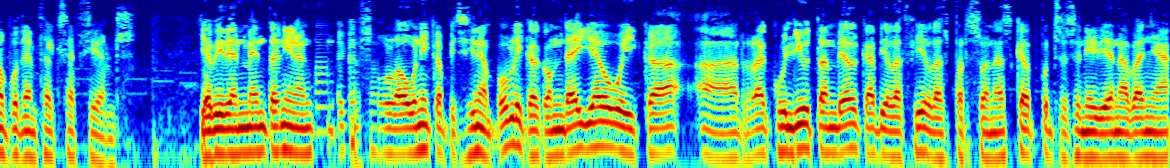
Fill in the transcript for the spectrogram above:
no podem fer excepcions. I, evidentment, tenint en compte que sou l'única piscina pública, com dèieu, i que eh, recolliu també al cap i a la fi les persones que potser s'anirien a banyar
